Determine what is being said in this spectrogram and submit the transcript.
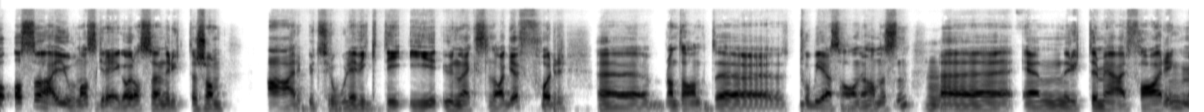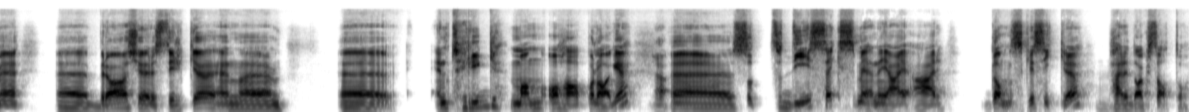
Og, så er Jonas Gregor også en rytter som er utrolig viktig i Uno X-laget for eh, bl.a. Eh, Tobias Halen Johannessen. Mm. Eh, en rytter med erfaring, med bra kjørestyrke, en, eh, en trygg mann å ha på laget. Ja. Eh, så, så, de seks mener jeg er ganske sikre per dags dato.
